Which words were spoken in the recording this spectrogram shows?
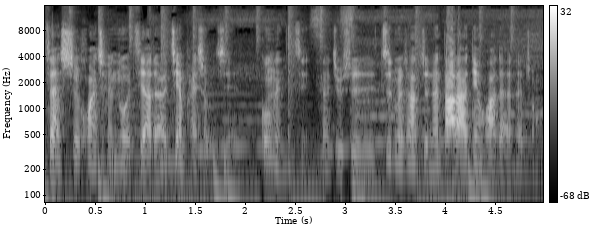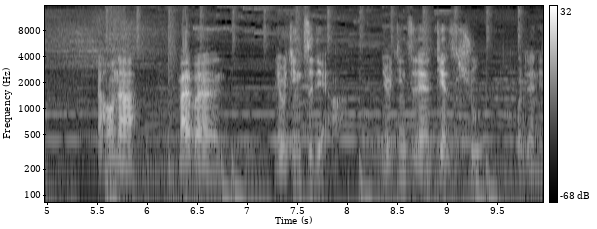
暂时换成诺基亚的键盘手机功能机，那就是基本上只能打打电话的那种，然后呢，买本牛津字典啊，牛津字典电子书，或者你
